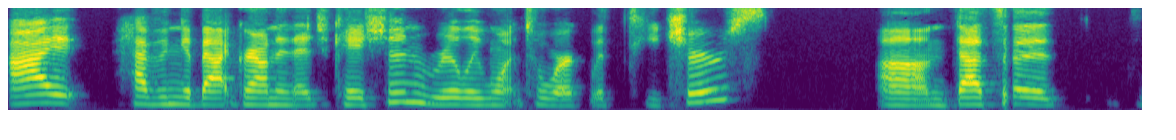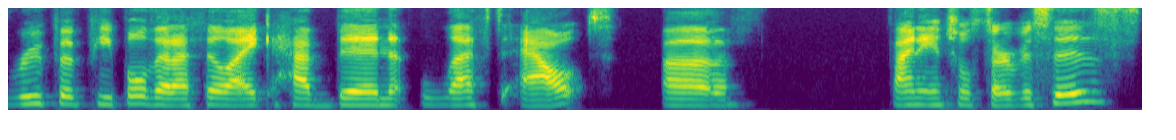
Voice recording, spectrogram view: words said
I, having a background in education, really want to work with teachers. Um, that's a group of people that I feel like have been left out of financial services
